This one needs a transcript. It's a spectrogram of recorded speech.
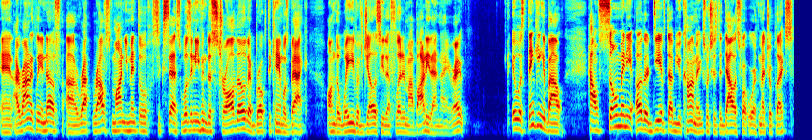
And ironically enough, uh, Ra- Ralph's monumental success wasn't even the straw, though, that broke the camel's back on the wave of jealousy that flooded my body that night, right? It was thinking about how so many other DFW comics, which is the Dallas Fort Worth Metroplex,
